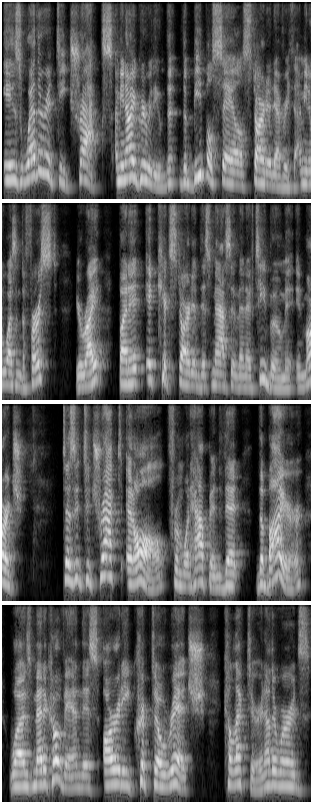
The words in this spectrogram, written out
is whether it detracts. I mean, I agree with you. The, the Beeple sale started everything. I mean, it wasn't the first, you're right, but it it kickstarted this massive NFT boom in, March. Does it detract at all from what happened that the buyer was Metakovan, this already crypto rich collector? In other words,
